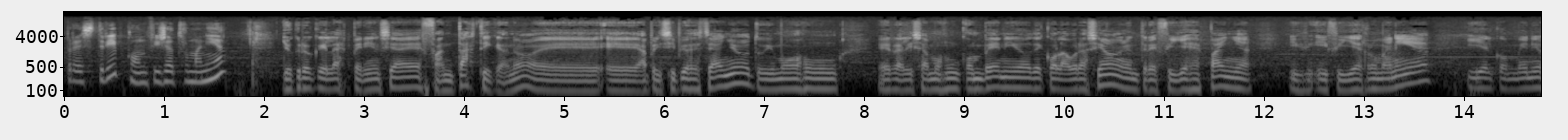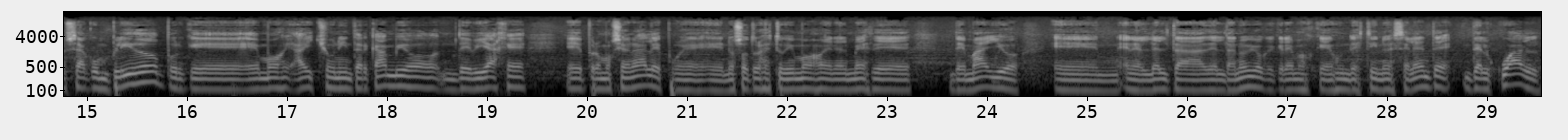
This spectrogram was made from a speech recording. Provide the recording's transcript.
press-trip con Fijet Romania? Yo creo que la experiencia es fantástica, ¿no? Eh, eh, a principios de este año tuvimos un, eh, realizamos un convenio de colaboración entre Filles España y, y Filles Rumanía y el convenio se ha cumplido porque hemos hecho un intercambio de viajes eh, promocionales. Pues eh, nosotros estuvimos en el mes de, mayo en, el delta del Danubio, que creemos que es un destino excelente, del cual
